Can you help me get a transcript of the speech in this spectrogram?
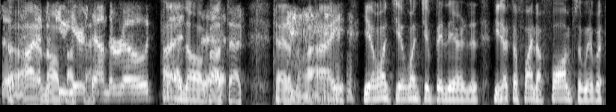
So uh, I don't know a few years that. down the road. But, I don't know about uh, that. I don't know. I you know once you once you've been there, you'd have to find a farm somewhere. But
